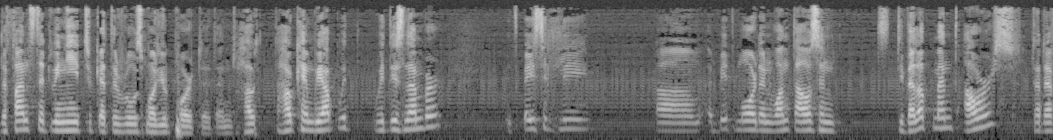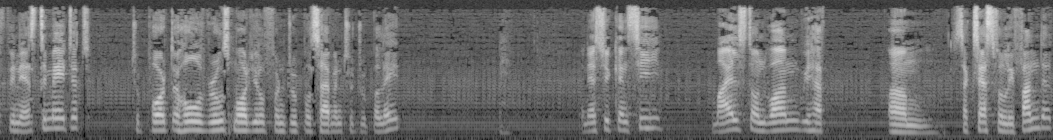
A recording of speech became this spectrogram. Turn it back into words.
the funds that we need to get the rules module ported. And how how can we up with with this number? It's basically um, a bit more than 1,000 development hours that have been estimated to port the whole rules module from Drupal 7 to Drupal 8. And as you can see, milestone one we have um, successfully funded.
